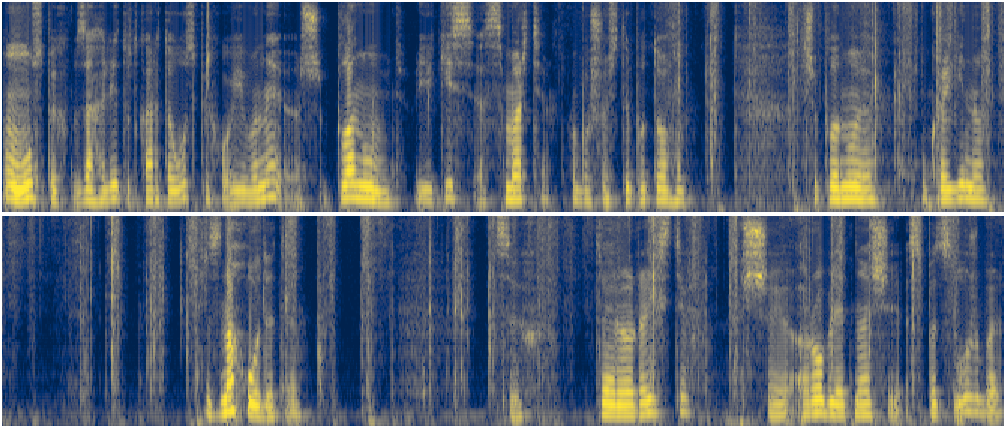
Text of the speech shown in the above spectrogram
ну, успіх. Взагалі тут карта успіху, і вони ж планують якісь смерті або щось типу того. Чи планує Україна знаходити цих терористів, чи роблять наші спецслужби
